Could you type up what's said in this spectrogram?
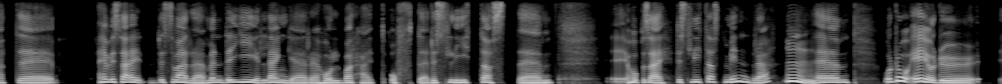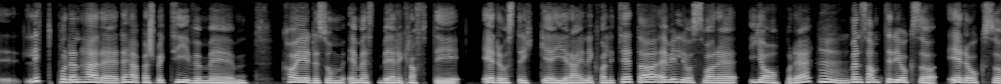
at eh, jeg vil si dessverre, men det gir lengre holdbarhet ofte. Det slites eh, Jeg håper å si Det slites mindre. Mm. Og da er jo du litt på den her, eh, det her perspektivet med hva er det som er mest bærekraftig? Er det å strikke i rene kvaliteter? Jeg vil jo svare ja på det. Mm. Men samtidig også er det også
